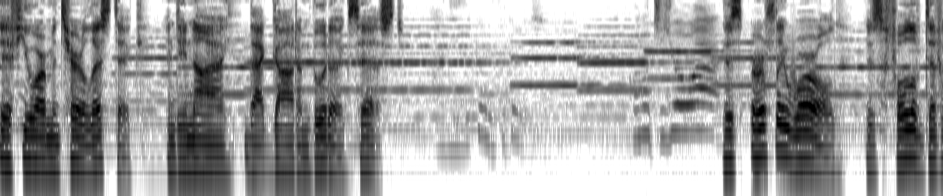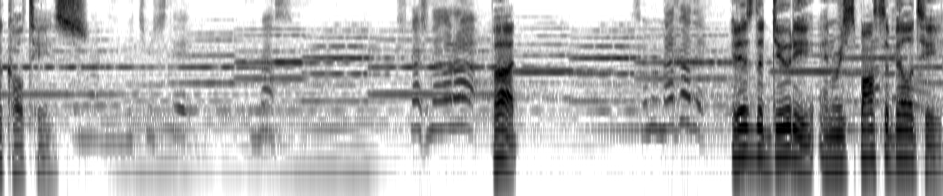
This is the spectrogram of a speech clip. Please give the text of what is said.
If you are materialistic and deny that God and Buddha exist, this earthly world is full of difficulties. But it is the duty and responsibility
